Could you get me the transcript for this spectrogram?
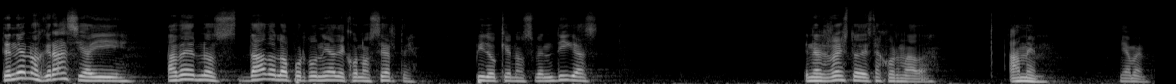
tenernos gracia y habernos dado la oportunidad de conocerte. Pido que nos bendigas en el resto de esta jornada. Amén. Y amén.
